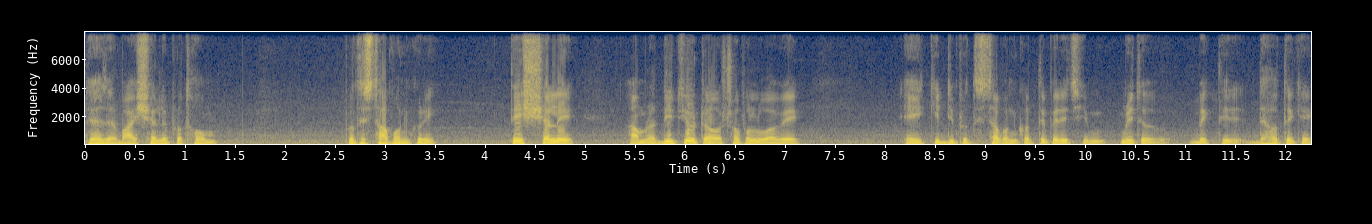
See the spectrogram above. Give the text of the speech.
দু হাজার বাইশ সালে প্রথম প্রতিস্থাপন করি। সালে আমরা দ্বিতীয়টাও সফলভাবে এই কিডনি প্রতিস্থাপন করতে পেরেছি মৃত ব্যক্তির দেহ থেকে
